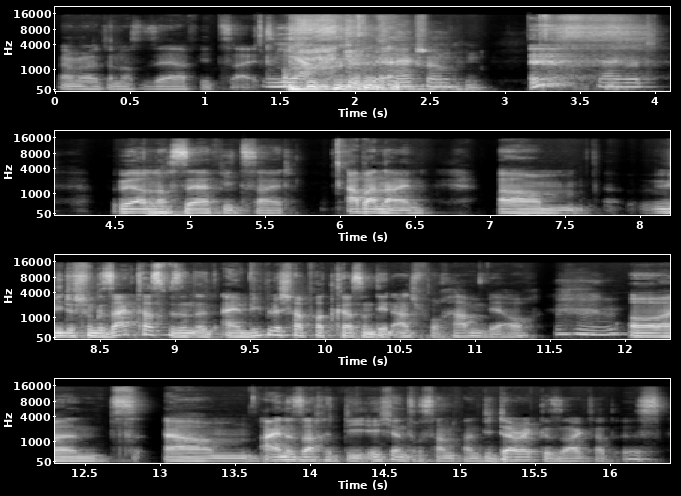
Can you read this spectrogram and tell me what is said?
Wir haben heute noch sehr viel Zeit. Ja, ich merke schon. Sehr gut. Wir haben noch sehr viel Zeit. Aber nein. Ähm, wie du schon gesagt hast, wir sind ein biblischer Podcast und den Anspruch haben wir auch. Mhm. Und ähm, eine Sache, die ich interessant fand, die Derek gesagt hat, ist,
